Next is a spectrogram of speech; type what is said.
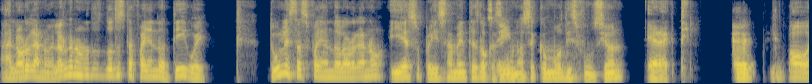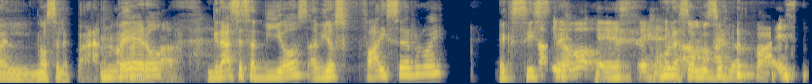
al órgano. El órgano no, no te está fallando a ti, güey. Tú le estás fallando al órgano y eso precisamente es lo que Sí. se conoce como disfunción eréctil. Erectil. O el no se le para. No Pero para. gracias a Dios, a Dios Pfizer, güey, No, existe. y luego este Una solución. Pfizer.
